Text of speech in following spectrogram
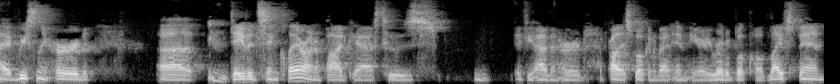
I had recently heard uh, David Sinclair on a podcast, who's, if you haven't heard, I've probably spoken about him here. He wrote a book called Lifespan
